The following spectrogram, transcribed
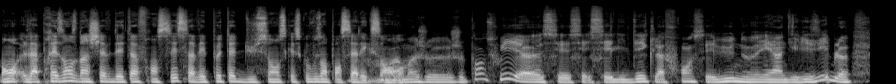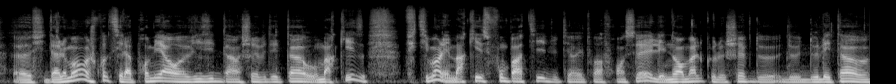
bon la présence d'un chef d'État français, ça avait peut-être du sens. Qu'est-ce que vous en pensez, Alexandre? Moi, je, je, pense, oui. Euh, c'est l'idée que la France est une et indivisible, euh, finalement. Je crois que c'est la première visite d'un chef d'État aux Marquises. Effectivement, les Marquises font partie du territoire français. Il est normal que le chef de, de, de l'État euh,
